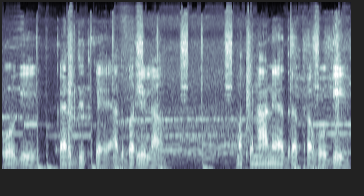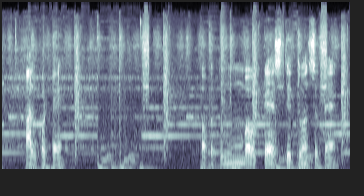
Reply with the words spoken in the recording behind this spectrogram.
ಹೋಗಿ ಕರೆದಿದ್ದಕ್ಕೆ ಅದು ಬರಲಿಲ್ಲ. ಮತ್ತು ನಾನೇ ಅದ್ರ ಹತ್ರ ಹೋಗಿ ಹಾಲು ಕೊಟ್ಟೆ. ಪಾಪ ತುಂಬ ಹೊಟ್ಟೆ ಹಸ್ತಿತ್ತು ಅನಿಸುತ್ತೆ.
